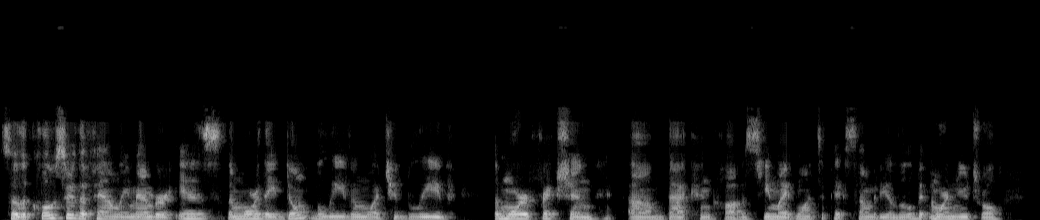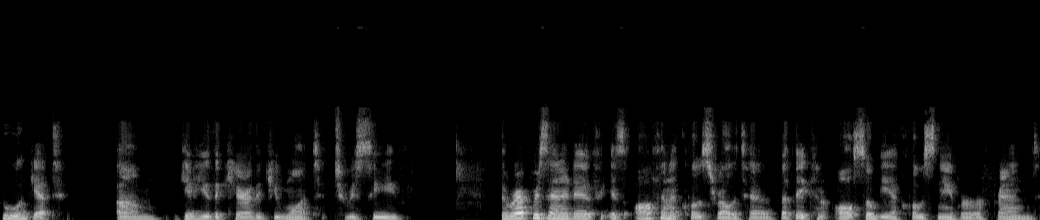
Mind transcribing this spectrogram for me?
So the closer the family member is, the more they don't believe in what you believe, the more friction um, that can cause. You might want to pick somebody a little bit more neutral who will get um, give you the care that you want to receive. The representative is often a close relative, but they can also be a close neighbor or friend.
